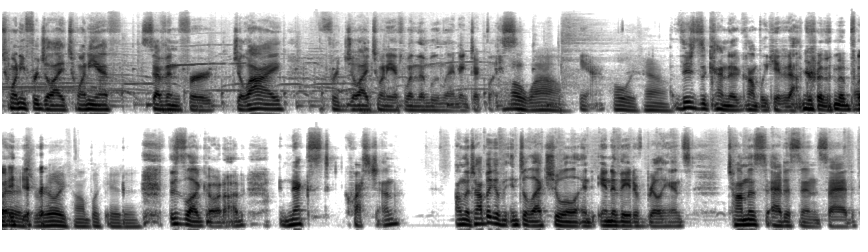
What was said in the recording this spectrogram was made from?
20 for July 20th, 7 for July, for July 20th when the moon landing took place. Oh wow! Yeah. Holy cow! There's a kind of complicated algorithm at play is here. really complicated. There's a lot going on. Next question. On the topic of intellectual and innovative brilliance, Thomas Edison said,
